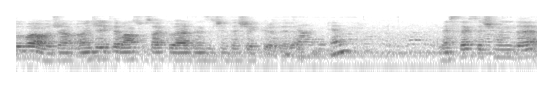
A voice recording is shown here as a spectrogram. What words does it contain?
Tuğba Hocam, öncelikle bana söz hakkı verdiğiniz için teşekkür ederim. Rica ederim. Meslek seçiminde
